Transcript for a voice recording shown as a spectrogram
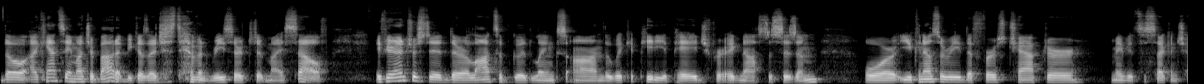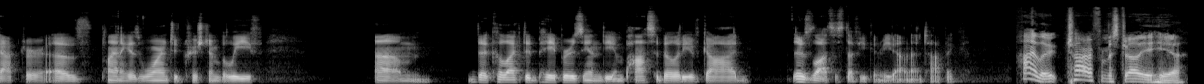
though I can't say much about it because I just haven't researched it myself. If you're interested, there are lots of good links on the Wikipedia page for ignosticism, or you can also read the first chapter, maybe it's the second chapter, of Plantinga's Warranted Christian Belief, um, the collected papers in The Impossibility of God. There's lots of stuff you can read on that topic. Hi Luke, Chara from Australia here.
